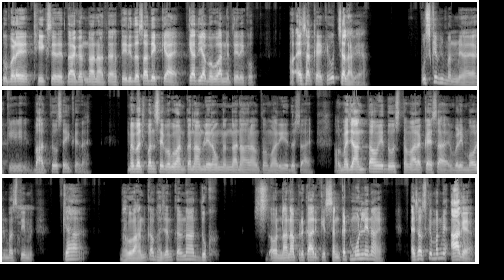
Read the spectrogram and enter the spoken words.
तू बड़े ठीक से रहता है, गंगा नहाता है, तेरी दशा देख क्या है? क्या दिया भगवान ने तेरे को? और ऐसा कह के वो चला गया। उसके भी मन में आया कि बात तो सही कह रहा है। मैं बचपन से भगवान का नाम ले रहा हूँ, गंगा नहा रहा हूँ तो हमारी ये दशा है। और मैं जानता हूँ ये दोस्त हमारा कैसा है, बड़ी मौज मस्ती में। क्या भगवान का भजन करना दुख और नाना प्रकार के संकट मोल लेना है। ऐसा उसके मन में आ गया।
